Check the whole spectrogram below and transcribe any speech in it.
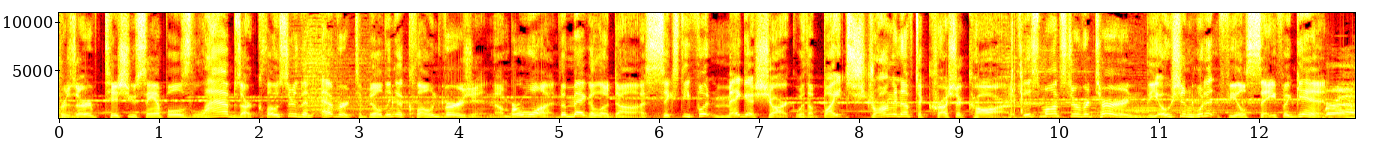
Preserved tissue samples, labs are closer than ever to building a cloned version. Number 1. The Megalodon. A 60-foot mega shark with a bite strong enough to crush a car. If this monster returned, the ocean wouldn't feel safe again. Bruh.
